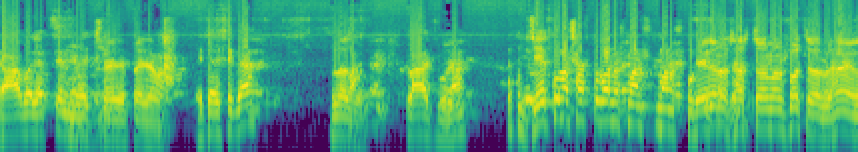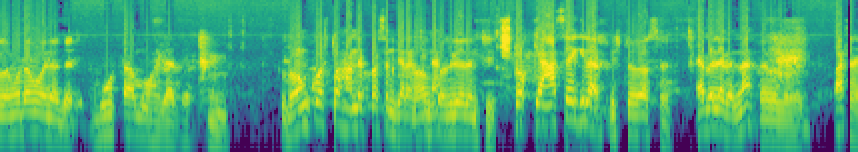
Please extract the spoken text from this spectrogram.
ডাবল এক্সেল ম্যাচিং পায়জামা এটা এসে গা? প্লাজো প্লাজো না? যে কোনো স্বাস্থ্য মানুষ মানুষ যে কোনো। স্বাস্থ্যবান মানুষ পড়তে পারবে হ্যাঁ এগুলো মোটা মহিলাদের। মোটা মহিলাদের। রং কষ্ট হান্ড্রেড পার্সেন্ট গ্যারান্টি না? গ্যারান্টি স্টক কি আছে এগুলার? স্টক আছে। অ্যাভেলেবেল না? অ্যাভেলেবেল পাশে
